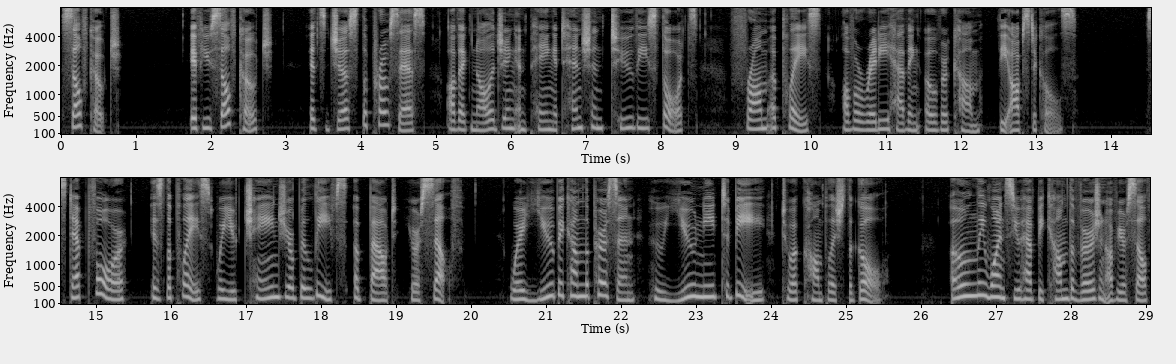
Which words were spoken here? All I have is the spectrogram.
self coach. If you self coach, it's just the process of acknowledging and paying attention to these thoughts from a place of already having overcome the obstacles. Step four is the place where you change your beliefs about yourself, where you become the person who you need to be to accomplish the goal. Only once you have become the version of yourself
